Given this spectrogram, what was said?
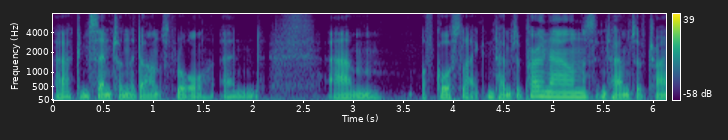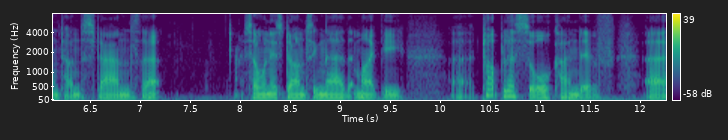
uh, consent on the dance floor, and um, of course, like in terms of pronouns, in terms of trying to understand that someone is dancing there that might be uh, topless or kind of uh,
